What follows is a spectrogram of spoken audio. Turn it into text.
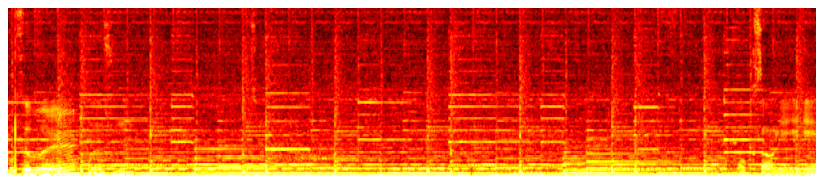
모습을 보여주는 자, 옥석이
